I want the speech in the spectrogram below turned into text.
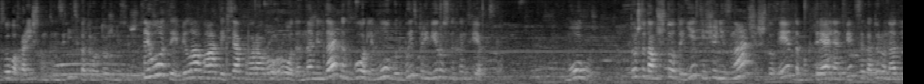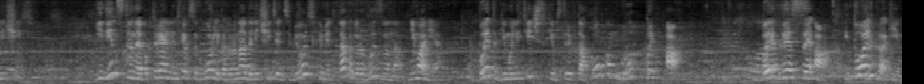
К слову о хроническом танзелите, которого тоже не существует. Леты, беловатые, всякого ро- рода на миндальных в горле могут быть при вирусных инфекциях. Могут. То, что там что-то есть, еще не значит, что это бактериальная инфекция, которую надо лечить. Единственная бактериальная инфекция в горле, которую надо лечить антибиотиками, это та, которая вызвана, внимание, бета-гемолитическим стрептококком группы А. БГСА. И только им.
